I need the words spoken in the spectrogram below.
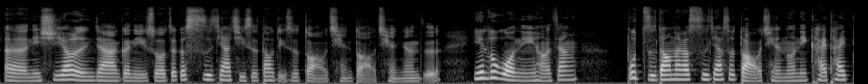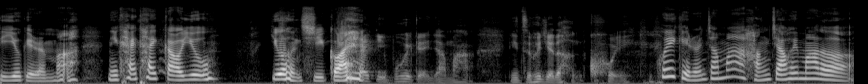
呃，你需要人家跟你说这个市价其实到底是多少钱，多少钱这样子。因为如果你好像不知道那个市价是多少钱呢，你开太低又给人骂，你开太高又又很奇怪。太低不会给人家骂，你只会觉得很亏。会给人家骂，行家会骂的。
